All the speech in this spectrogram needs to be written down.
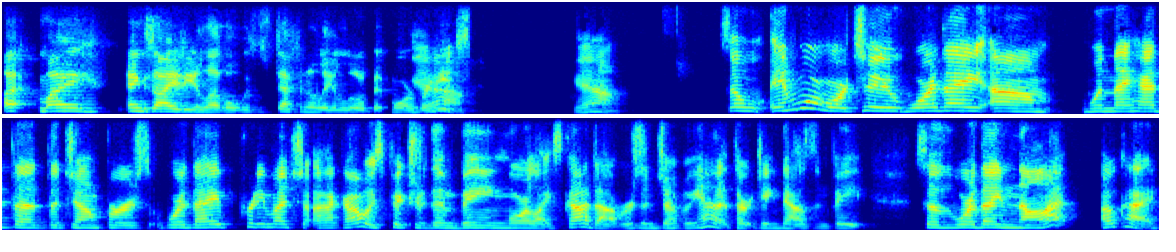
I, my anxiety level was definitely a little bit more yeah. raised. Yeah. So in World War II, were they um when they had the the jumpers, were they pretty much like I always pictured them being more like skydivers and jumping out at thirteen thousand feet. So were they not? Okay.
